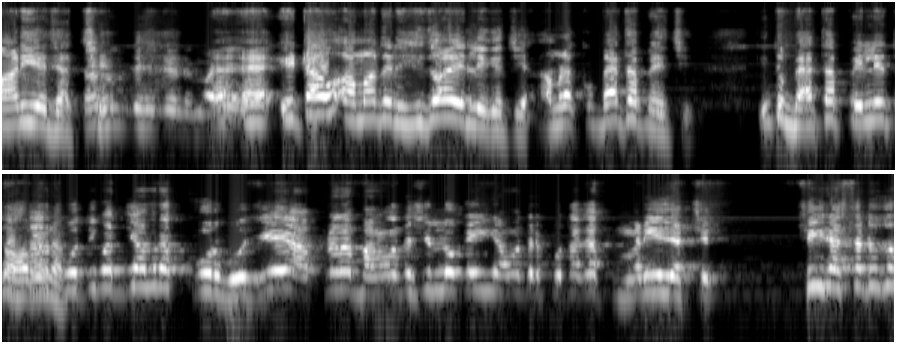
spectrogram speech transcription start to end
মারিয়ে যাচ্ছে। এটাও আমাদের হৃদয়ে লেগেছে আমরা খুব ব্যথা পেয়েছি। কিন্তু ব্যথা পেলে তো হবে না। প্রতিবাদ যে আমরা করব যে আপনারা বাংলাদেশের লোক এই আমাদের পতাকা মারিয়ে যাচ্ছেন সেই রাস্তাটা তো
